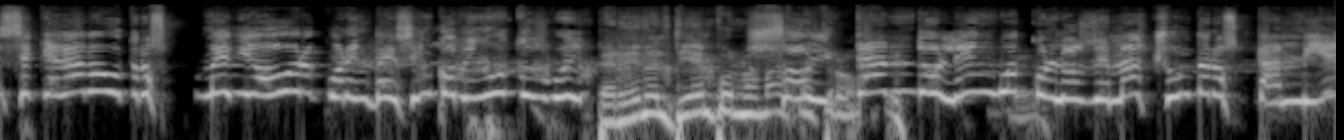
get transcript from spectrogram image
se quedaba otros media hora, 45 minutos, güey. Perdiendo el tiempo nomás. Soltando lengua con los demás chúntaros también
